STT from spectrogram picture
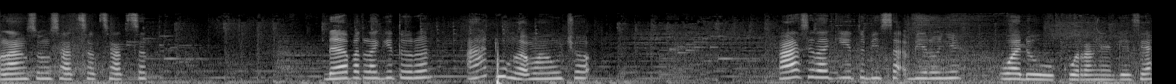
langsung sat sat sat sat. Dapat lagi turun? Aduh nggak mau cok. Kasih lagi itu bisa birunya. Waduh kurang ya guys ya.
